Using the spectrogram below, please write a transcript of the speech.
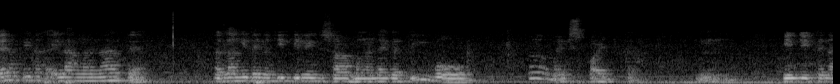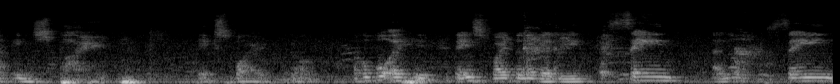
Yan ang pinakailangan natin. At lagi tayo nakikinig sa mga negatibo, ah, ma-expired ka. Hmm. Hindi ka na inspired. Expired. No? Ako po ay na-inspired talaga ni Saint, ano, Saint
